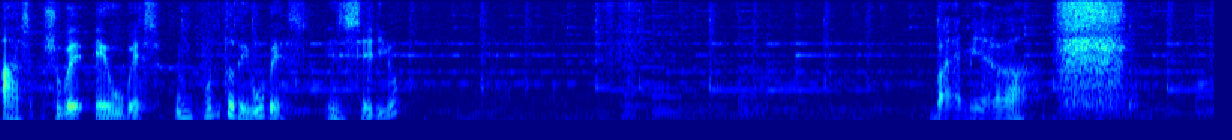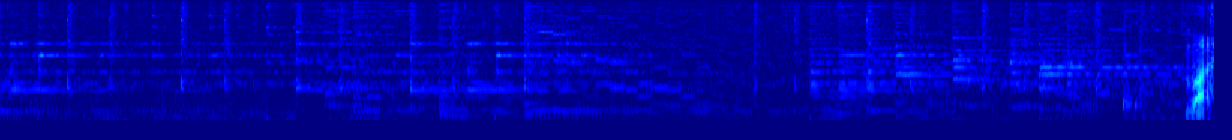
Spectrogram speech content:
Ah, sube EVs. Un punto de Vs. ¿En serio? Vaya mierda. Vale.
